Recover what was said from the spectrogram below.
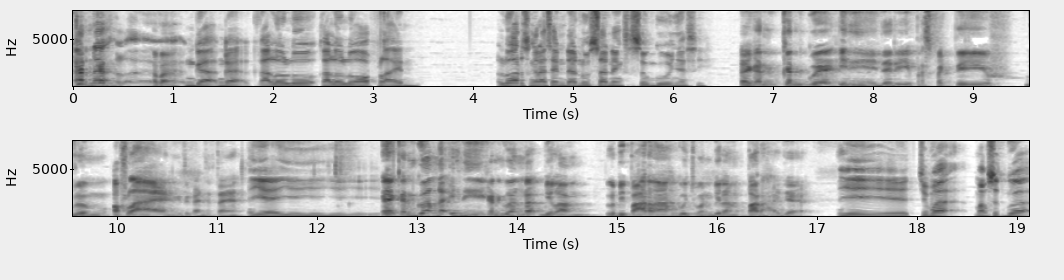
Karena eh, apa? enggak enggak kalau lu kalau lu offline lu harus ngerasain danusan yang sesungguhnya sih. Eh kan kan gue ini dari perspektif belum offline gitu kan ceritanya. Iya iya iya iya iya. Eh kan gua nggak ini, kan gua nggak bilang lebih parah, gue cuma bilang parah aja. Iya, iya. cuma maksud gua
